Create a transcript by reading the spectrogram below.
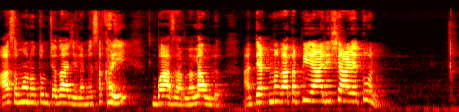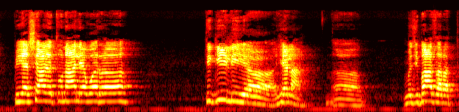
असं म्हणून तुमच्या दाजीला मी सकाळी बाजारला लावलं. आणि त्यात मग आता पिया आली शाळेतून. पिया शाळेतून आल्यावर ती गेली ह्याला म्हणजे बाजारात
